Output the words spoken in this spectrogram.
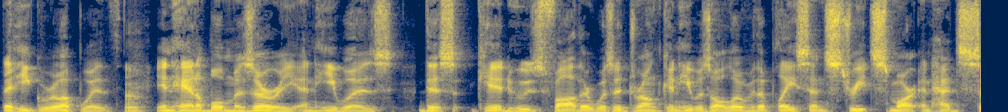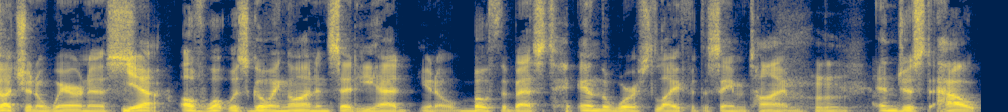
that he grew up with oh. in Hannibal, Missouri, and he was this kid whose father was a drunk and he was all over the place and street smart and had such an awareness Yeah. of what was going on and said he had, you know, both the best and the worst life at the same time. Hmm. And just how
